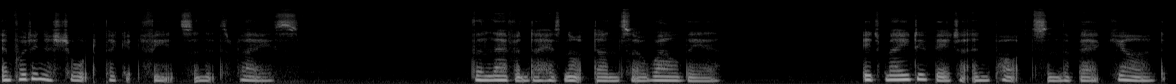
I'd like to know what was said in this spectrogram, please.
and putting a short picket fence in its place. The lavender has not done so well there. It may do better in pots in the backyard.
